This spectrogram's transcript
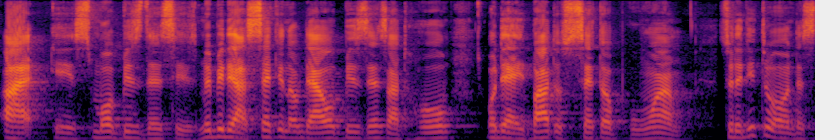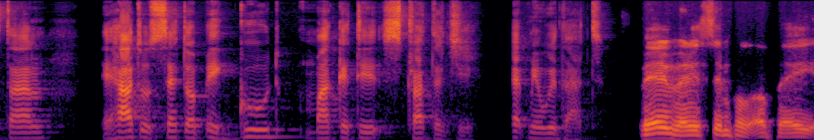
are in small businesses. Maybe they are setting up their own business at home, or they are about to set up one. So they need to understand how to set up a good marketing strategy. Help me with that. Very, very simple, Obey.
